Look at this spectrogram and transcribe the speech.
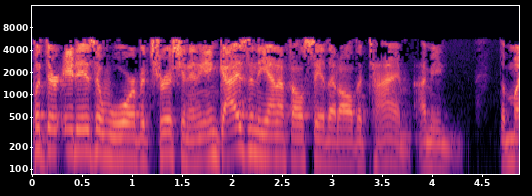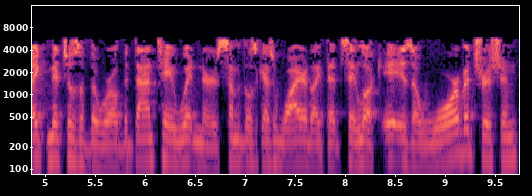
But there, it is a war of attrition, and, and guys in the NFL say that all the time. I mean, the Mike Mitchells of the world, the Donte Whitners, some of those guys wired like that say, look, it is a war of attrition.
